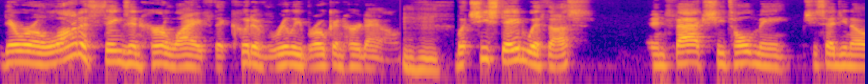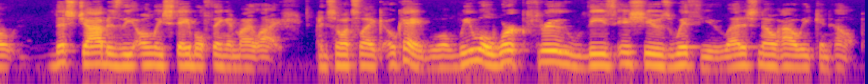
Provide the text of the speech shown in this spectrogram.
There were a lot of things in her life that could have really broken her down. Mm-hmm. But she stayed with us in fact, she told me, she said, you know, this job is the only stable thing in my life. And so it's like, okay, well, we will work through these issues with you. Let us know how we can help.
